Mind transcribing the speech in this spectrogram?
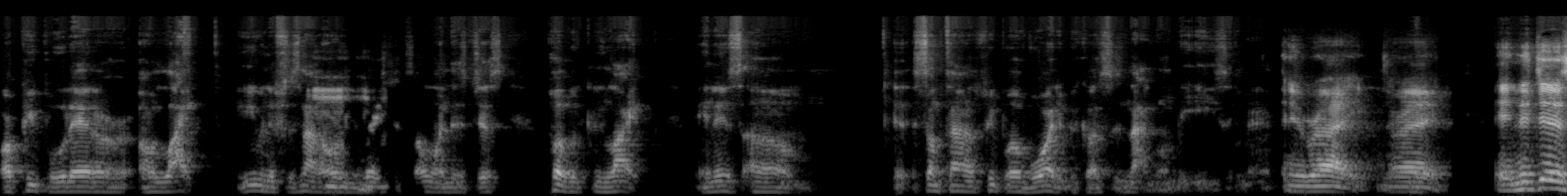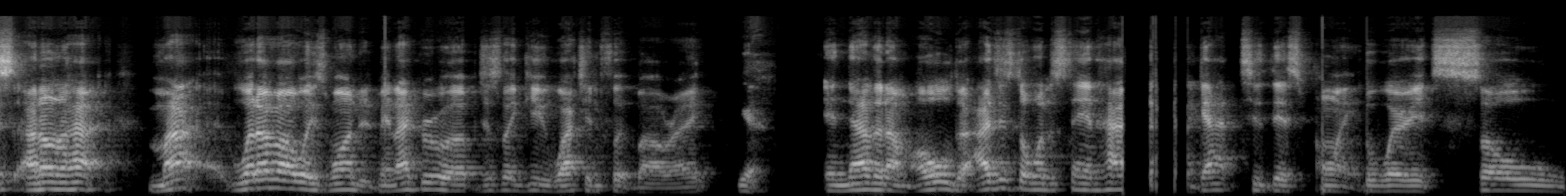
or people that are, are liked, even if it's not mm-hmm. an organization, someone that's just publicly liked. And it's um sometimes people avoid it because it's not going to be easy, man. Yeah, right, right. And it just, I don't know how my what I've always wondered, man. I grew up just like you watching football, right? Yeah. And now that I'm older, I just don't understand how I got to this point where it's so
